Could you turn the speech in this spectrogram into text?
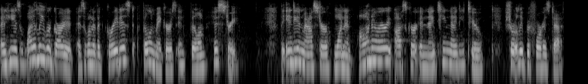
and he is widely regarded as one of the greatest filmmakers in film history. The Indian Master won an honorary Oscar in 1992, shortly before his death.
